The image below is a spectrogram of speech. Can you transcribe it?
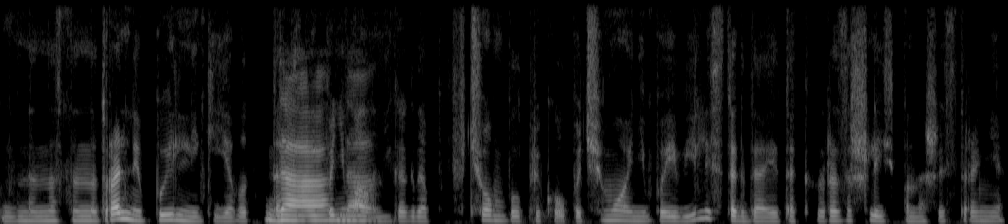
натуральные пыльники. Я вот да, не понимала да. никогда, в чем был прикол, почему они появились тогда и так разошлись по нашей стране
